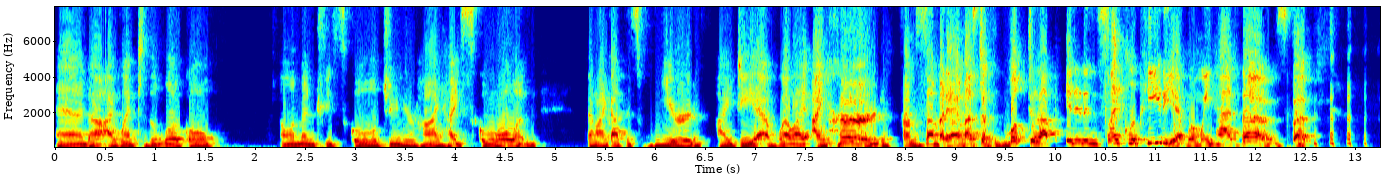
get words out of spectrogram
and uh, I went to the local elementary school, junior high, high school, and then I got this weird idea. Well, I, I heard from somebody. I must have looked it up in an encyclopedia when we had those, but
